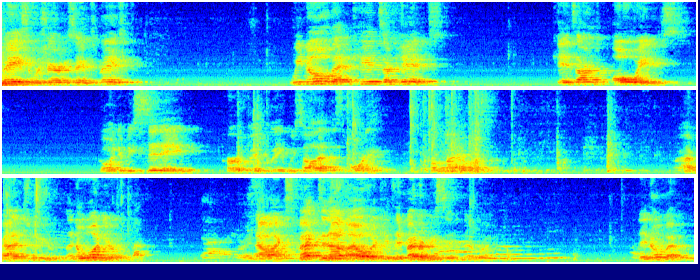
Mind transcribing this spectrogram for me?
space and we're sharing the same space, we know that kids are kids. Kids aren't always going to be sitting perfectly. We saw that this morning from my own son. I've got a two-year-old and a one-year-old. Now, I expect it out of my older kids. They better be sitting there right. They know better.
